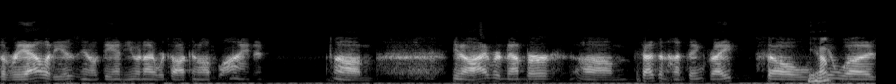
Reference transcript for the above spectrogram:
the reality is you know Dan you and I were talking offline and um you know I remember um pheasant hunting right so yep. it was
